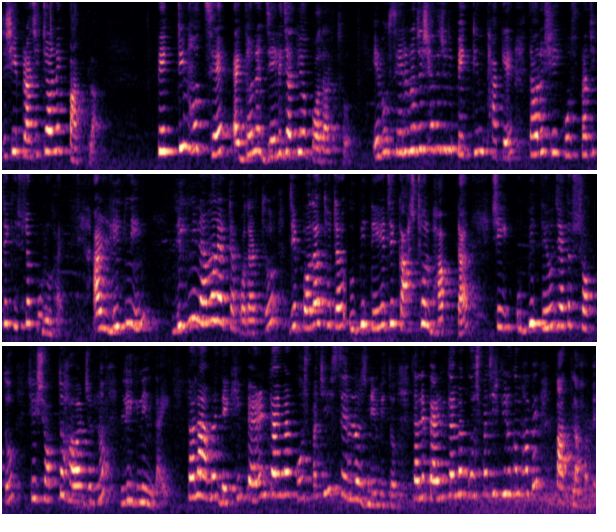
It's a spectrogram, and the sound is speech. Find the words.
যে সেই প্রাচীরটা অনেক পাতলা। পেকটিন হচ্ছে এক ধরনের জেলি জাতীয় পদার্থ এবং সেলুলোজের সাথে যদি পেকটিন থাকে, তাহলে সেই কোষ প্রাচীরটা কিছুটা পুরু হয়। আর লিগনিন লিগনিন এমন একটা পদার্থ যে পদার্থটা উদ্ভিদ দেহের যে কাষ্ঠল ভাবটা, সেই উদ্ভিদ দেহ যে এত শক্ত, সেই শক্ত হওয়ার জন্য লিগনিন দায়ী। তাহলে আমরা দেখি প্যারেনকাইমার কোষ প্রাচীর সেলুলোজ নির্মিত। তাহলে প্যারেনকাইমার কোষ প্রাচীর কীরকম হবে? পাতলা হবে।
